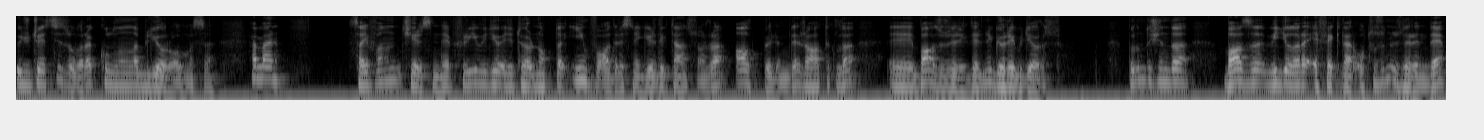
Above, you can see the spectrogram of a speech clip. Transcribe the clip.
ücretsiz olarak kullanılabiliyor olması. Hemen Sayfanın içerisinde freevideoeditor.info adresine girdikten sonra alt bölümde rahatlıkla e, bazı özelliklerini görebiliyoruz. Bunun dışında bazı videolara efektler 30'un üzerinde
